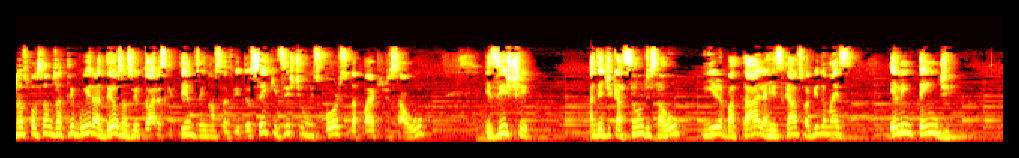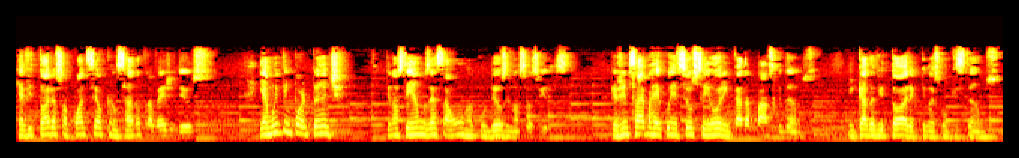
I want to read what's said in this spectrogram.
nós possamos atribuir a Deus as vitórias que temos em nossa vida. Eu sei que existe um esforço da parte de Saul, existe a dedicação de Saul em ir à batalha, arriscar a sua vida, mas ele entende que a vitória só pode ser alcançada através de Deus. E é muito importante que nós tenhamos essa honra com Deus em nossas vidas. Que a gente saiba reconhecer o Senhor em cada passo que damos, em cada vitória que nós conquistamos.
